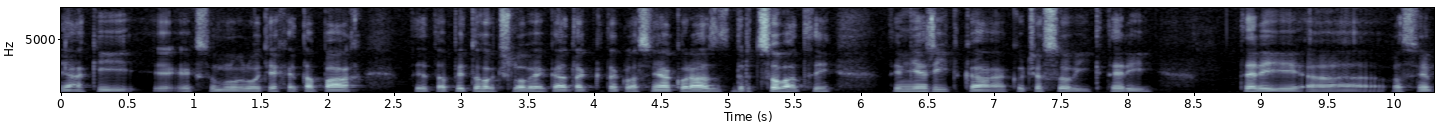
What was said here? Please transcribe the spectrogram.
nějaký, jak jsem mluvil o těch etapách, ty etapy toho člověka, tak, tak vlastně akorát zdrcovat ty, ty měřítka jako časový, který, který uh, vlastně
